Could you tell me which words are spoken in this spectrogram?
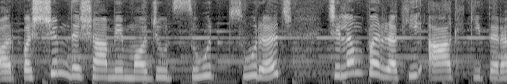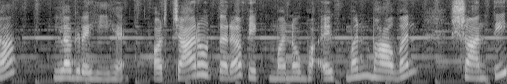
और पश्चिम दिशा में मौजूद सूर, सूरज चिलम पर रखी आग की तरह लग रही है और चारों तरफ़ एक मनोभा एक मन भावन शांति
